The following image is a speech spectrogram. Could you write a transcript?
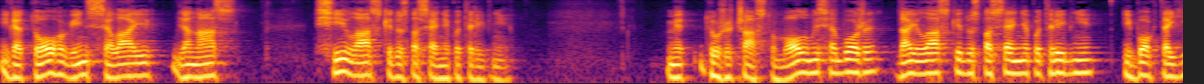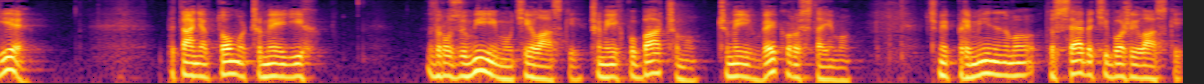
І для того Він зсилає для нас всі ласки до спасення потрібні. Ми дуже часто молимося, Боже, дай ласки до спасення потрібні, і Бог дає. Питання в тому, чи ми їх зрозуміємо, ті ласки, чи ми їх побачимо, чи ми їх використаємо, чи ми примінимо до себе ті Божі ласки,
